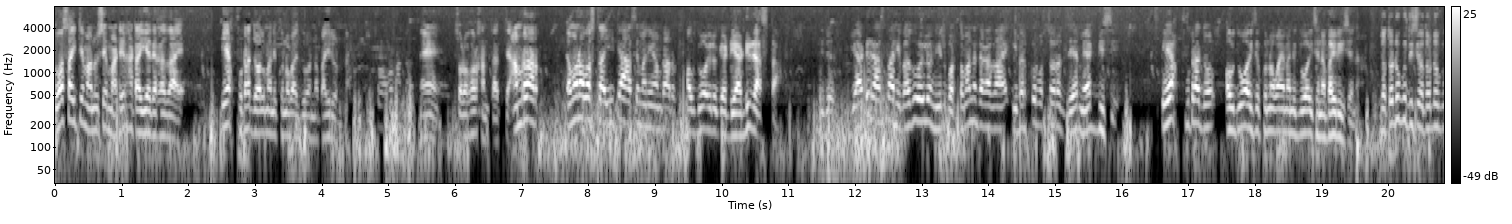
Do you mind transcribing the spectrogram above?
দো সাইডে মানুষে মাটি খাটাইয়া দেখা যায়। এক ফুটা জল মানে কোনোবাই দোয়ার না বাইরের না। হ্যাঁ সড়কর খান্তাতে। আমরা এমন অবস্থা, ইটা আছে মানে আমরা আউজোয়া হইল গিয়া ডিআরডির রাস্তা। ডিআরডির রাস্তা হিবাজু হইল নীল, বর্তমানে দেখা যায় এবারকর বছর যে মেঘ দিছে, এক ফুটা জোয়া হয়েছে কোনোবাই মানে জোয়া হয়েছে না বাইর হয়েছে না। যতটুকু দিছে, ততটুকু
